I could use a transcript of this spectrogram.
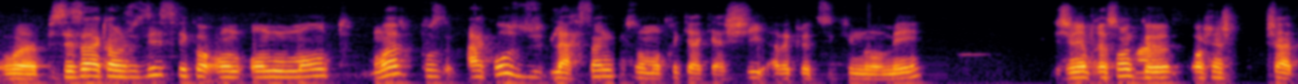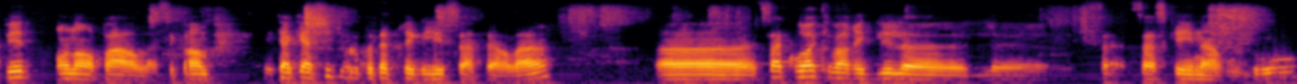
ouais. Puis c'est ça, comme je vous dis, c'est qu'on on nous montre. Moi, pour- à cause du- de la scène qu'ils ont montré Kakashi avec le Tsukunome, j'ai l'impression que prochain chapitre, on en parle. C'est comme Kakashi qui va peut-être régler cette affaire-là. Euh, Sakura qui va régler le, le Sa- Sasuke et Naruto.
